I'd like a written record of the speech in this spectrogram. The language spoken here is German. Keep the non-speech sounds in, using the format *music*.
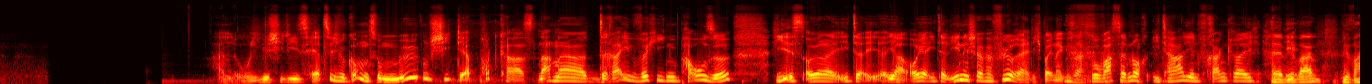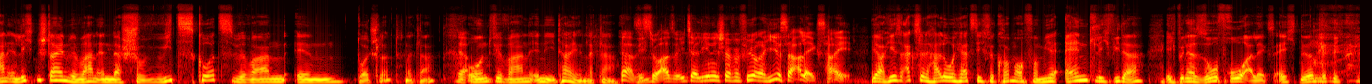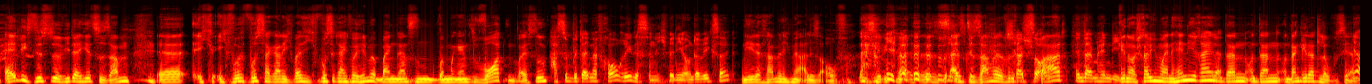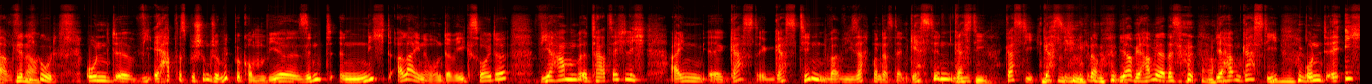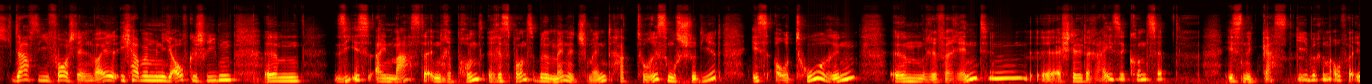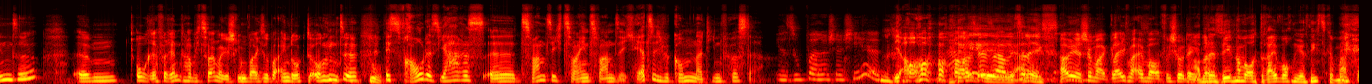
Hallo, liebe Schiedis, herzlich willkommen zum Möwenschied, der Podcast. Nach einer dreiwöchigen Pause, hier ist euer, Ita ja, euer italienischer Verführer, hätte ich beinahe gesagt. Wo warst du denn noch? Italien, Frankreich? Äh, wir, waren, wir waren in Liechtenstein, wir waren in der Schweiz kurz, wir waren in Deutschland, na klar. Ja. Und wir waren in Italien, na klar. Ja, siehst du, also italienischer Verführer, hier ist der Alex, hi. Ja, hier ist Axel, hallo, herzlich willkommen auch von mir. Endlich wieder. Ich bin ja so froh, Alex, echt, ne? Wirklich. *laughs* Endlich bist du wieder hier zusammen. Äh, ich, ich wu- wusste ja gar nicht, weiß ich, ich wusste gar nicht, wohin mit meinen ganzen, mit meinen ganzen Worten, weißt du? Hast du mit deiner Frau, redest du nicht, wenn ihr unterwegs seid? Nee, das sammle ich mir alles auf. Das, ich mir, *laughs* das ist alles gesammelt, das wird gespart. auf in deinem Handy. Genau, schreibe ich mein Handy rein Ja. und, dann, und, dann, und dann geht das los. Ja, Ja, finde genau. ich gut. Und äh, ihr habt das bestimmt schon mitbekommen. Wir sind nicht alleine unterwegs heute. Wir haben äh, tatsächlich einen äh, Gast, äh, Gastin, wie sagt man das denn? Gästin? Gasti. Gasti, Gasti, *laughs* genau. Ja, wir haben ja das, wir haben Gasti. Und äh, ich darf sie vorstellen, weil ich habe mir nicht aufgeschrieben, ähm, sie ist ein Master in Responsible Management, hat Tourismus studiert, ist Autorin, ähm, Referentin, äh, erstellt Reisekonzepte, ist eine Gastgeberin auf der Insel. Ähm, oh, Referent habe ich zweimal geschrieben, war ich so beeindruckt. Und äh, ist Frau des Jahres äh, 2022. Herzlich willkommen, Nadine Förster. Ja, super recherchiert. Ja, oh, Hey, Alex. Habe ich ja schon mal gleich mal einmal auf die Schulter Aber geklopft. deswegen haben wir auch drei Wochen jetzt nichts gemacht.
